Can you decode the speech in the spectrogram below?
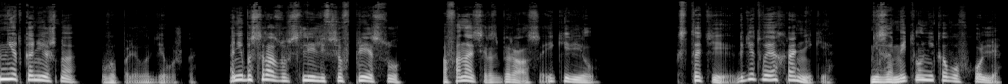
Нет, конечно, — выпалила девушка. Они бы сразу слили все в прессу. Афанасий разбирался и Кирилл. Кстати, где твои охранники? Не заметил никого в холле?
